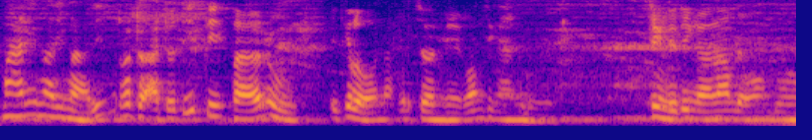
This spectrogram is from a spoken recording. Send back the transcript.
mari mari mari rada ada titik baru iki lho anak kerjaan kayak kon sing nganggur sing ditinggal ambek wong tua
